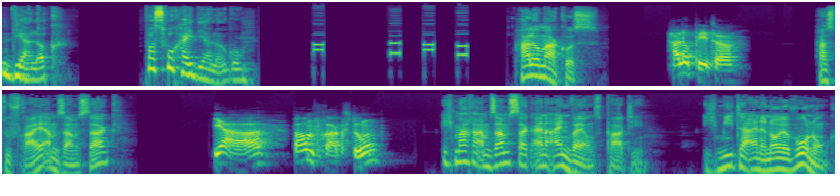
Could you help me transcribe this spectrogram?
Dialog. Posłuchaj dialogu. Hallo Markus, Hallo Peter. hast du frei am Samstag? Ja, warum fragst du? Ich mache am Samstag eine Einweihungsparty. Ich miete eine neue Wohnung.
